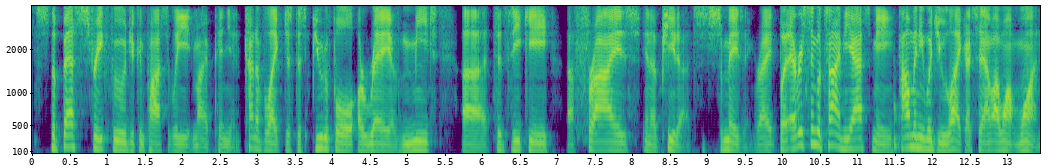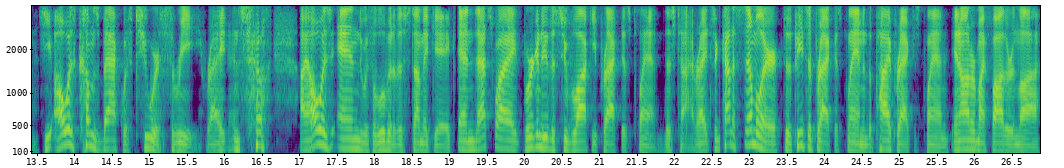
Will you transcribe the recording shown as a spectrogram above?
It's the best street food you can possibly eat, in my opinion. Kind of like just this beautiful array of meat, uh, tzatziki, uh, fries in a pita. It's, it's amazing, right? But every single time he asks me, how many would you like? I say, I, I want one. He always comes back with two or three, right? And so I always end with a little bit of a stomach ache. And that's why we're going to do the souvlaki practice plan this time, right? So kind of similar to the pizza practice plan and the pie practice plan in honor of my father-in-law,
